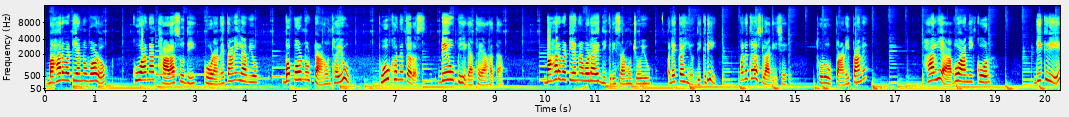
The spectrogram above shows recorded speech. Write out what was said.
બહાર વટિયાનો વડો કૂવાના થાળા સુધી ઘોડાને તાણી લાવ્યો. બપોરનું ટાણું થયું. ભૂખ અને તરસ બેઉ ભેગા થયા હતા. બહારવટિયાના વડાએ દીકરી સામું જોયું અને કહ્યું, દીકરી, મને તરસ લાગી છે. થોડું પાણી પાને. હાલે આવો આની કોર. દીકરીએ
